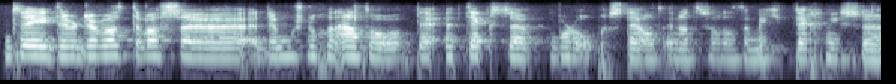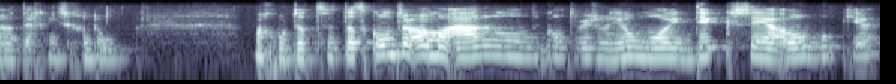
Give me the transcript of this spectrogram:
Nee, er, er, was, er, was, eh, er moest nog een aantal te- teksten worden opgesteld. En dat is altijd een beetje technisch, eh, technisch gedoe. Maar goed, dat, dat komt er allemaal aan. En dan komt er weer zo'n heel mooi dik CAO-boekje.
